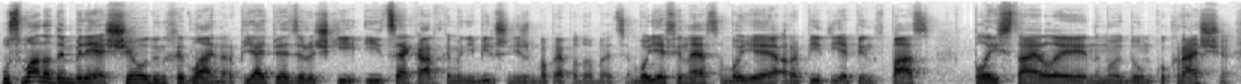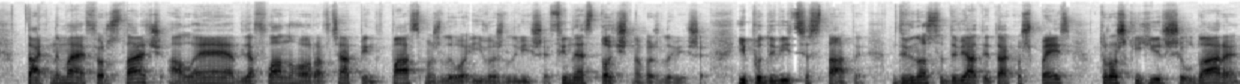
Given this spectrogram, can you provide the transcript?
Усмана Дембеле, ще один хедлайнер, 5-5 зірочки. І ця картка мені більше, ніж Бапе подобається. Бо є фінес, бо є рапід, є пінг-пас. Плейстайли, на мою думку, краще. Так, немає first touch, але для флангового гравця пінг-пас, можливо, і важливіше. Фінес точно важливіше. І подивіться стати. 99-й також пейс, трошки гірші удари,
